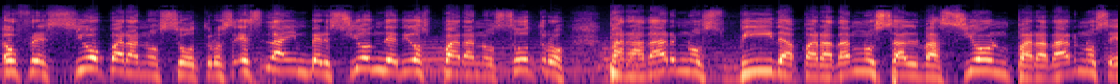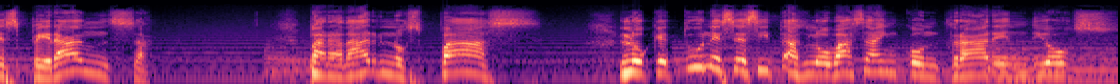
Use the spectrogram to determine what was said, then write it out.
ofreció para nosotros, es la inversión de Dios para nosotros, para darnos vida, para darnos salvación, para darnos esperanza, para darnos paz. Lo que tú necesitas lo vas a encontrar en Dios.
